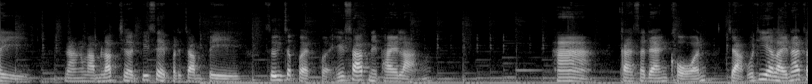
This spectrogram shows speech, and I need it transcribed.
4. นางรำรับเชิญพิเศษประจำปี ซึ่งจะเปิดเผยให้ทราบในภายหลัง 5. การแสดงโขนจากวิทยาลัยนาฏ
